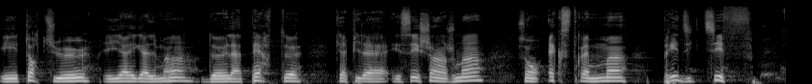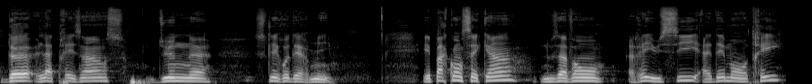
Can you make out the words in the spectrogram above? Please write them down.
et tortueux, et il y a également de la perte capillaire. Et ces changements sont extrêmement prédictifs de la présence d'une sclérodermie. Et par conséquent, nous avons réussi à démontrer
